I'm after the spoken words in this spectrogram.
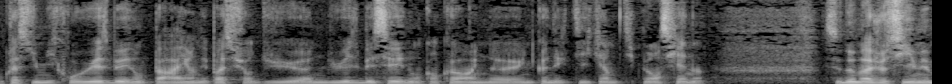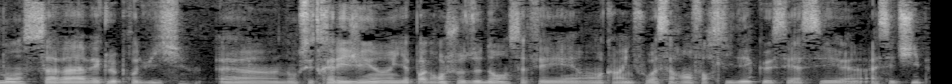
Donc là, c'est du micro USB, donc pareil, on n'est pas sur du, euh, USB-C, donc encore une, connectique un petit peu ancienne. C'est dommage aussi, mais bon, ça va avec le produit. Euh, donc c'est très léger, hein, il n'y a pas grand chose dedans. Ça fait, encore une fois, ça renforce l'idée que c'est assez, assez cheap.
